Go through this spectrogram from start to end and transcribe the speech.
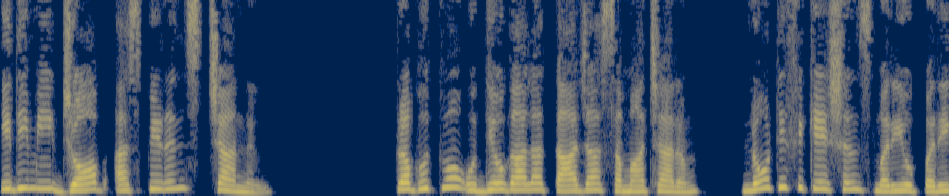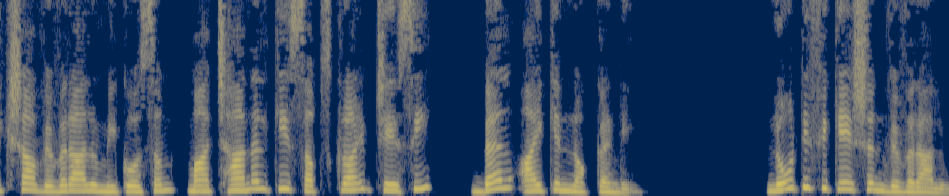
ఇది మీ జాబ్ అస్పిరెన్స్ ఛానల్. ప్రభుత్వ ఉద్యోగాల తాజా సమాచారం నోటిఫికేషన్స్ మరియు పరీక్షా వివరాలు మీకోసం మా ఛానల్కి సబ్స్క్రైబ్ చేసి బెల్ ఐకిన్ నొక్కండి. నోటిఫికేషన్ వివరాలు.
